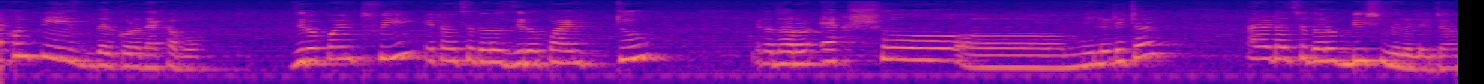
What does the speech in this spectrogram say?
এখন পিএইচ বের করে দেখাবো জিরো পয়েন্ট থ্রি এটা হচ্ছে ধরো জিরো পয়েন্ট টু এটা ধরো একশো মিলিলিটার আর এটা হচ্ছে ধরো বিশ মিলিলিটার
